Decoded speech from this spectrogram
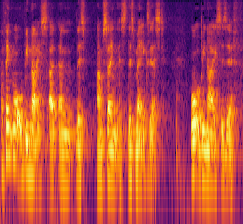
I think what would be nice, and- and this, I'm saying this, this may exist. What would be nice is if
